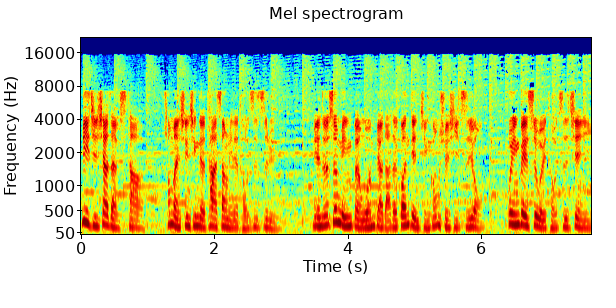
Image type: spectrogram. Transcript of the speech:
立即下载 Star，充满信心的踏上您的投资之旅。免责声明：本文表达的观点仅供学习之用，不应被视为投资建议。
